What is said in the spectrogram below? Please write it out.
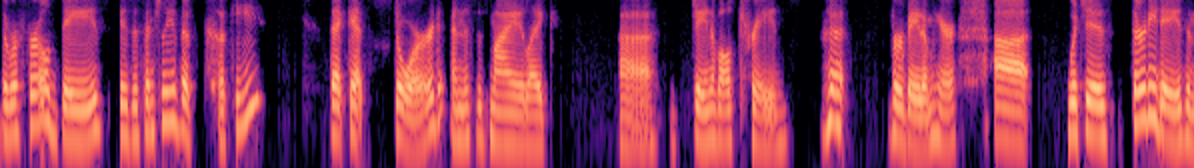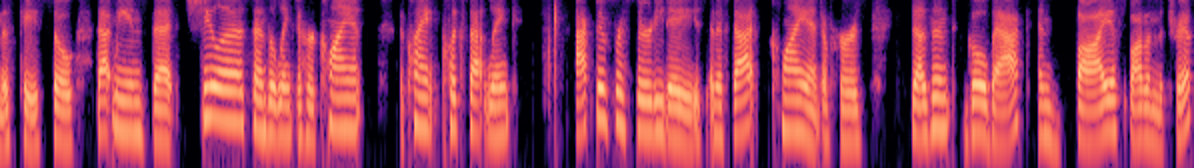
the referral days is essentially the cookie that gets stored. And this is my like uh, Jane of all trades verbatim here, uh, which is 30 days in this case. So that means that Sheila sends a link to her client. The client clicks that link, active for 30 days. And if that client of hers doesn't go back and buy a spot on the trip,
